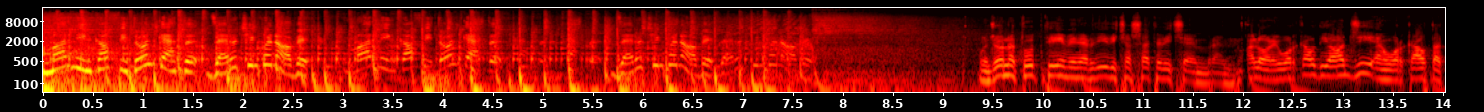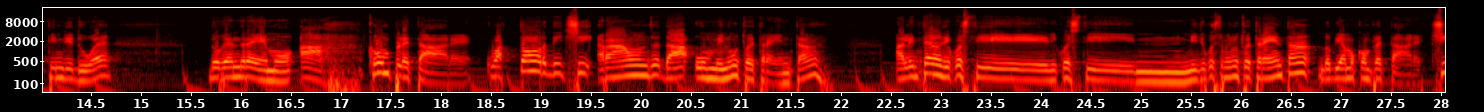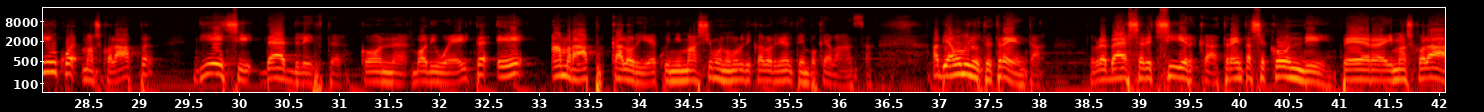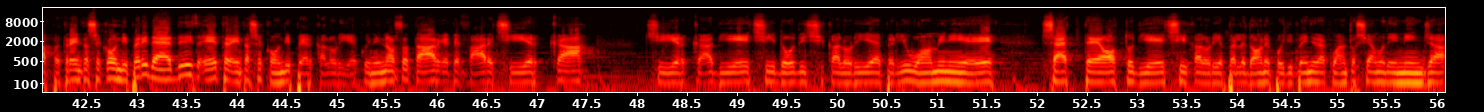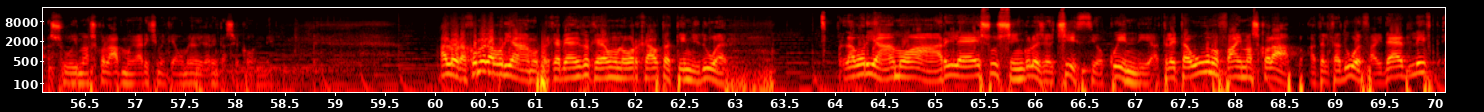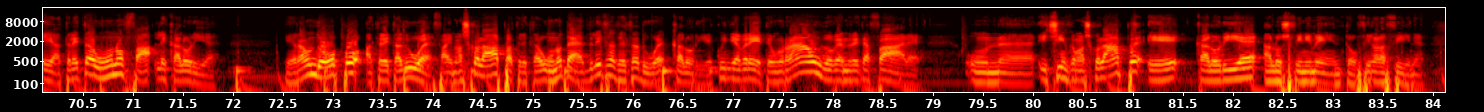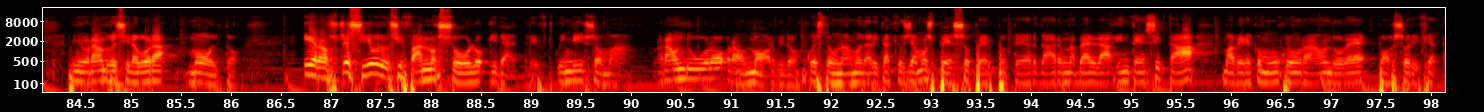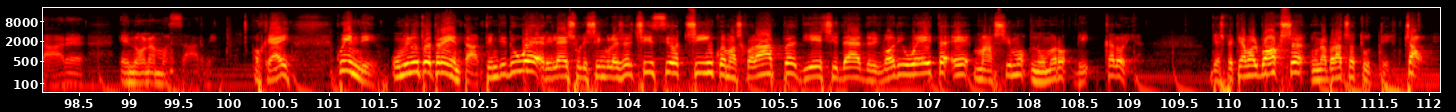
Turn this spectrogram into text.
Morning Coffee Talkcast 059 Morning Coffee Talkcast 059 059 Buongiorno a tutti, venerdì 17 dicembre. Allora, il workout di oggi è un workout a team di due dove andremo a completare 14 round da 1 minuto e 30. All'interno di, questi, di, questi, mm, di questo minuto e 30 dobbiamo completare 5 muscle up, 10 deadlift con body weight e AMRAP calorie, quindi massimo numero di calorie nel tempo che avanza. Abbiamo un minuto e 30 dovrebbe essere circa 30 secondi per i muscle up, 30 secondi per i deadlift e 30 secondi per calorie. Quindi il nostro target è fare circa, circa 10-12 calorie per gli uomini e 7, 8, 10 calorie per le donne, poi dipende da quanto siamo dei ninja sui muscle up, magari ci mettiamo meno di 30 secondi. Allora, come lavoriamo? Perché abbiamo detto che è un workout a team di due lavoriamo a relay sul singolo esercizio, quindi atleta 1 fa i muscle up, atleta 2 fa i deadlift e atleta 1 fa le calorie. Il round dopo, atleta 2 fa i muscle up, atleta 1 deadlift, atleta 2 calorie. Quindi avrete un round dove andrete a fare un, eh, i 5 muscle up e calorie allo sfinimento, fino alla fine. Quindi un round dove si lavora molto. Il round successivo dove si fanno solo i deadlift. Quindi insomma round duro, round morbido. Questa è una modalità che usiamo spesso per poter dare una bella intensità, ma avere comunque un round dove posso rifiatare e non ammazzarmi. Ok? Quindi 1 minuto e 30, team di 2, relay sul singolo esercizio, 5 muscle up, 10 deadlift body weight e massimo numero di calorie. Vi aspettiamo al box, un abbraccio a tutti. Ciao!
